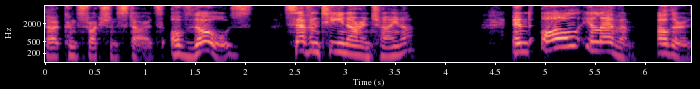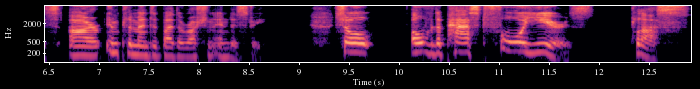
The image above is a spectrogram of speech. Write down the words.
uh, construction starts. Of those, 17 are in China, and all 11 others are implemented by the Russian industry. So over the past four years plus,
